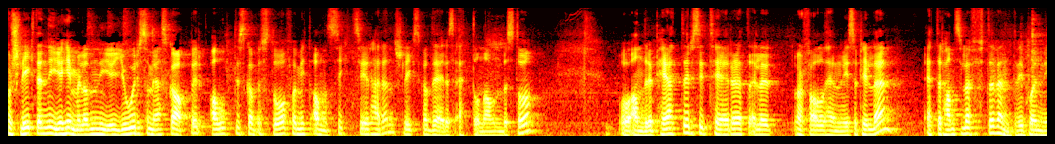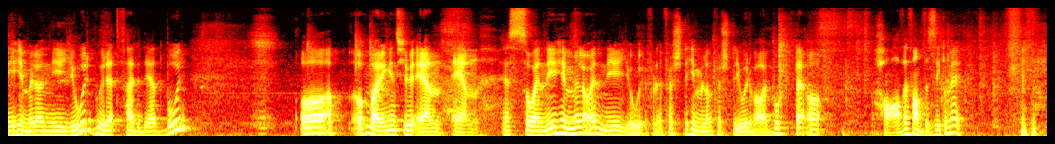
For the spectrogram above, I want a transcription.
For slik den nye himmel og den nye jord som jeg skaper, alltid skal bestå for mitt ansikt, sier Herren, slik skal deres ett og navn bestå. Og andre Peter siterer dette, eller i hvert fall henviser til det. Etter hans løfte venter vi på en ny himmel og en ny jord, hvor rettferdighet bor. Og åpenbaringen 21.1. Jeg så en ny himmel og en ny jord, for den første himmel og den første jord var borte, og havet fantes ikke mer.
